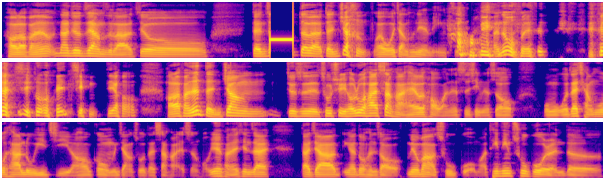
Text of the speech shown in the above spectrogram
好了，反正那就这样子啦，就等对吧？等酱，哎，我讲出你的名字，反正我们 没关系，我会剪掉。好了，反正等酱就是出去以后，如果他在上海还有好玩的事情的时候，我们我再强迫他录一集，然后跟我们讲说在上海的生活，因为反正现在大家应该都很少没有办法出国嘛，听听出国人的。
